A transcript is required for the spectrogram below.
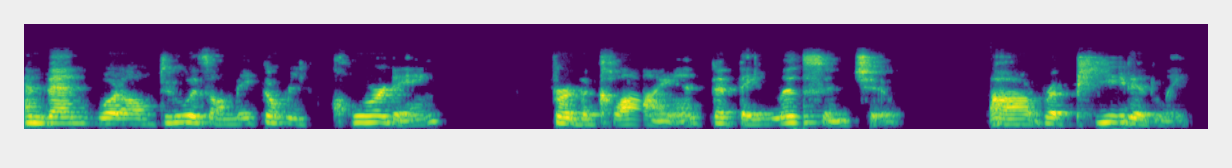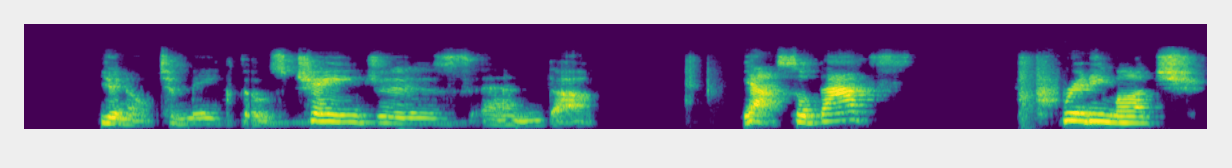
And then what I'll do is I'll make a recording for the client that they listen to uh, repeatedly, you know, to make those changes. And uh, yeah, so that's pretty much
